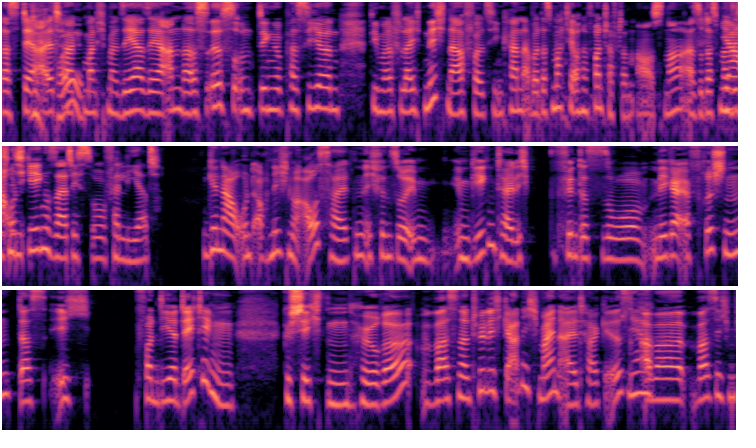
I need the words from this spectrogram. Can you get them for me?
dass der ja, Alltag manchmal sehr, sehr anders ist und Dinge passieren, die man vielleicht nicht nachvollziehen kann. Aber das macht ja auch eine Freundschaft dann aus, ne? Also, dass man ja, sich nicht gegenseitig so verliert. Genau, und auch nicht nur aushalten. Ich finde so im, im Gegenteil, ich finde das so mega erfrischend, dass ich von dir Dating Geschichten höre, was natürlich gar nicht mein Alltag ist, ja. aber was ich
